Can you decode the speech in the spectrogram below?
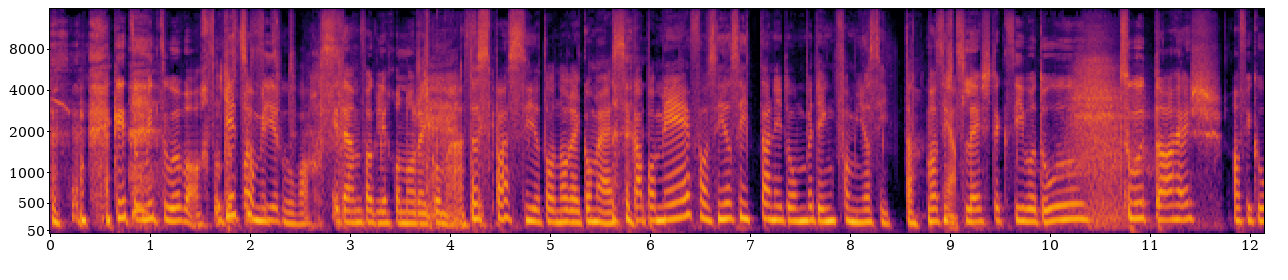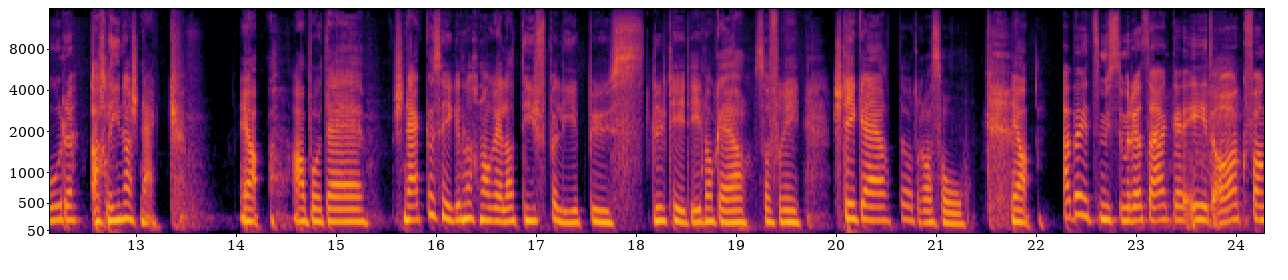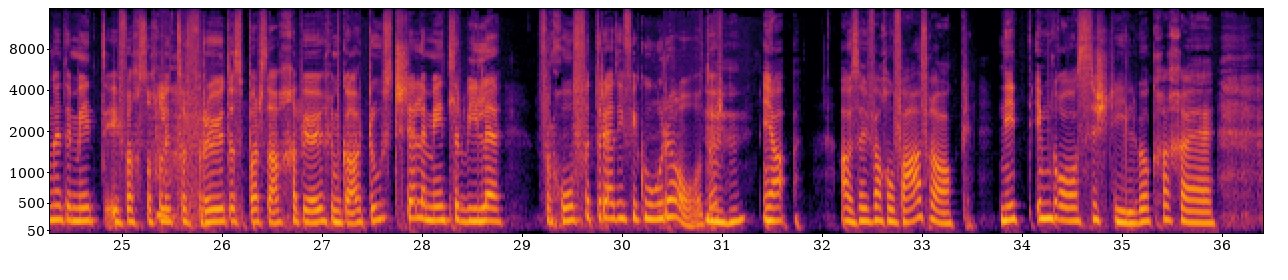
geht um mit Zuwachs? Und geht um mit Zuwachs. In diesem Fall auch noch regelmäßig? Das passiert auch noch regelmäßig. aber mehr von ihrer Seite, nicht unbedingt von mir Seite. Was war ja. das Letzte, was du zugetan hast an Figuren? Ein kleiner Schneck. ja. Aber der Schnecken sind eigentlich noch relativ beliebt bei uns. Die Leute hätten eh noch gerne so frei Stehgärten oder so. Ja. Aber jetzt müssen wir ja sagen, ihr habt angefangen damit, einfach so ein bisschen zur Freude ein paar Sachen bei euch im Garten auszustellen. Mittlerweile verkaufen ihr ja die Figuren oder? Mhm. Ja, also einfach auf Anfrage. Nicht im grossen Stil, wirklich äh,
